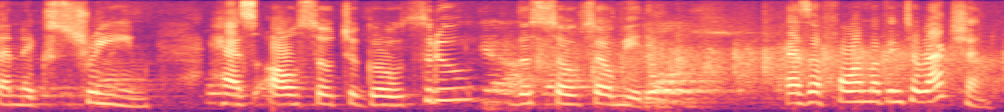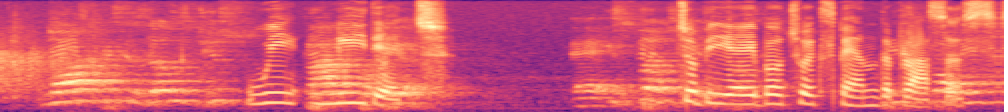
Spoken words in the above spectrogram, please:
an extreme has also to go through the social media as a form of interaction. We need it to be able to expand the process,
